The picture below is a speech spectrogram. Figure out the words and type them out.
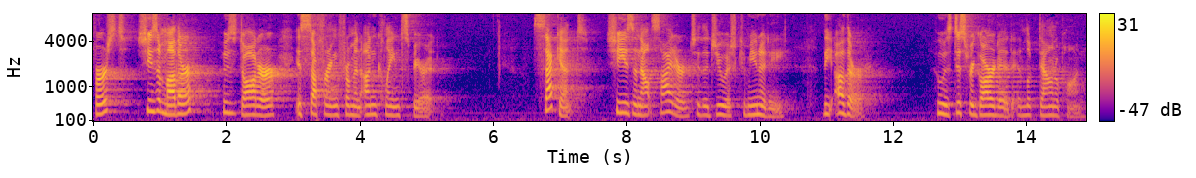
First, she's a mother whose daughter is suffering from an unclean spirit. Second, she's an outsider to the Jewish community, the other who is disregarded and looked down upon.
